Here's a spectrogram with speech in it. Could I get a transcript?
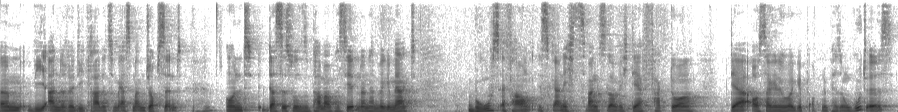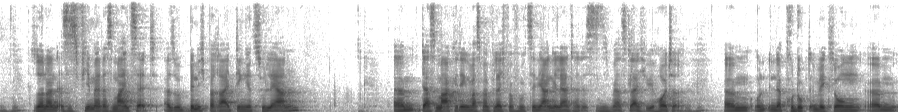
ähm, wie andere, die gerade zum ersten Mal im Job sind. Mhm. Und das ist uns ein paar Mal passiert und dann haben wir gemerkt, Berufserfahrung ist gar nicht zwangsläufig der Faktor, der Aussage darüber gibt, ob eine Person gut ist, mhm. sondern es ist vielmehr das Mindset. Also bin ich bereit, Dinge zu lernen? Ähm, das Marketing, was man vielleicht vor 15 Jahren gelernt hat, ist nicht mehr das gleiche wie heute. Mhm. Ähm, und in der Produktentwicklung, ähm,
